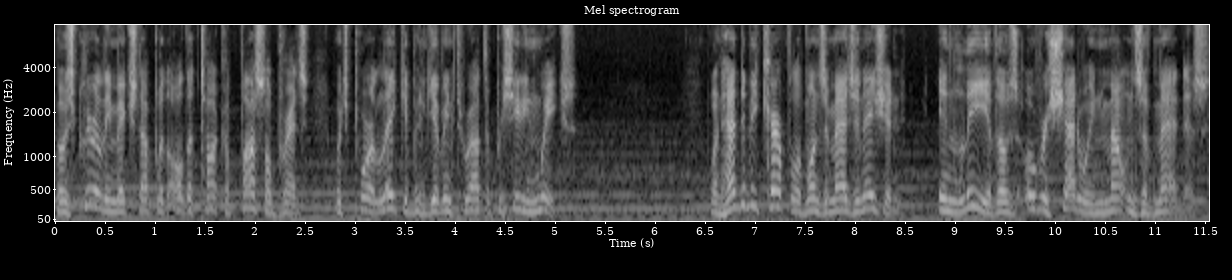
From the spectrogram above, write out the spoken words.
but was clearly mixed up with all the talk of fossil prints which poor Lake had been giving throughout the preceding weeks. One had to be careful of one's imagination in lee of those overshadowing mountains of madness.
